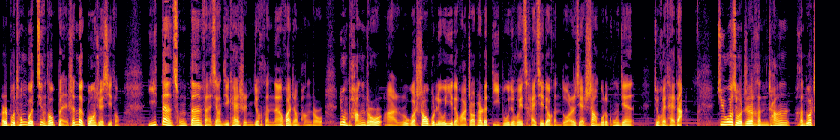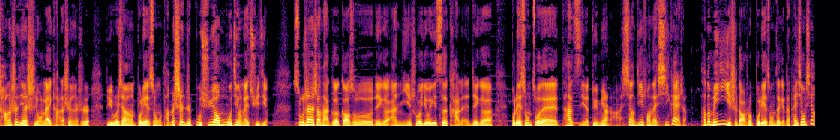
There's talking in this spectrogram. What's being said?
而不通过镜头本身的光学系统。一旦从单反相机开始，你就很难换成旁轴。用旁轴啊，如果稍不留意的话，照片的底部就会裁切掉很多，而且上部的空间。就会太大。据我所知，很长很多长时间使用徕卡的摄影师，比如像博列松，他们甚至不需要目镜来取景。苏珊·桑塔格告诉这个安妮说，有一次卡雷这个博列松坐在他自己的对面啊，相机放在膝盖上，他都没意识到说博列松在给他拍肖像。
